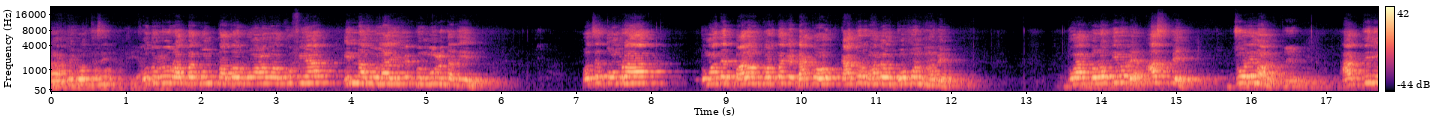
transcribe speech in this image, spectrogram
হ্যাঁ, উদউ রাব্বাকুম তাদাররুআ ওয়া খুফিয়া ইন্নাহু লা ইউহিব্বুল মু'তাদিন। বলছে তোমরা তোমাদের পালন কর্তাকে ডাকো কাতর ভাবে ও গোপন ভাবে। দোয়া করো কীভাবে? আস্তে জোরে নয়। আর তিনি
